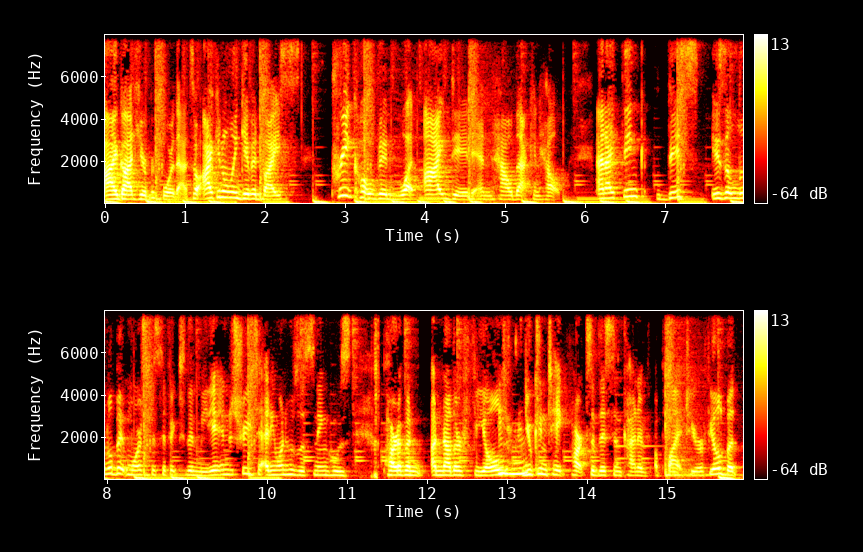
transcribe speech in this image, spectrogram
I got here before that. So I can only give advice pre COVID what I did and how that can help. And I think this is a little bit more specific to the media industry. To anyone who's listening who's part of an, another field, Mhm. you can take parts of this and kind of apply it to your field. But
